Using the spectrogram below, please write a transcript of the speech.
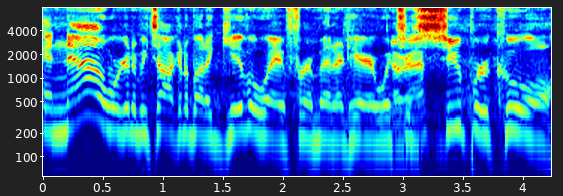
And now we're going to be talking about a giveaway for a minute here, which Okay. is super cool.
